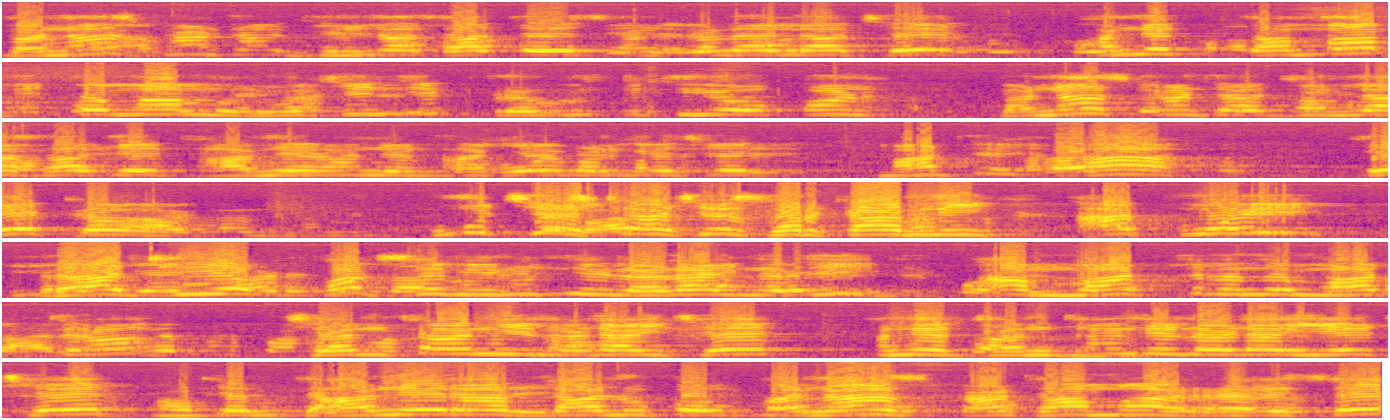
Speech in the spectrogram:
બનાસકાંઠા જિલ્લા સાથે સંકળાયેલા છે અને તમામે તમામ રોજિંદી પ્રવૃત્તિઓ પણ બનાસકાંઠા જિલ્લા સાથે ધાનેરાને નાકે વળગે છે. માટે આ એક ઉચ્ચેષ્ટા છે સરકારની. આ કોઈ રાજકીય પક્ષ વિરુદ્ધની લડાઈ નથી. આ માત્ર ને માત્ર જનતાની લડાઈ છે અને જનતાની લડાઈ એ છે કે ધાનેરા તાલુકો બનાસકાંઠામાં રહેશે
